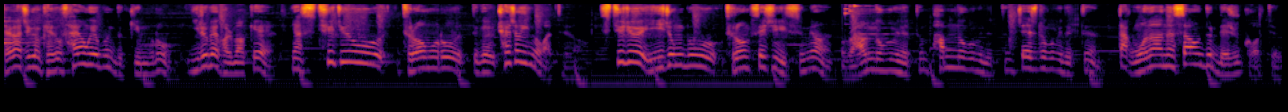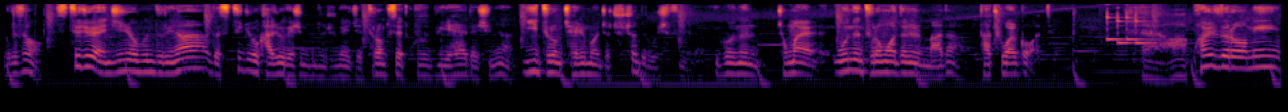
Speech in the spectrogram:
제가 지금 계속 사용해본 느낌으로 이름에 걸맞게 그냥 스튜디오 드럼으로 되게 최적인 것 같아요. 스튜디오에 이 정도 드럼 셋이 있으면 락 녹음이 됐든 팝 녹음이 됐든 재즈 녹음이 됐든 딱 원하는 사운드를 내줄 것 같아요. 그래서 스튜디오 엔지니어 분들이나 그 스튜디오 가지고 계신 분들 중에 이제 드럼 셋 구비 해야 되시면 이 드럼 제일 먼저 추천드리고 싶습니다. 이거는 정말 오는 드러머들마다 다 좋아할 것 같아요. 네, 아, Pearl 드럼이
